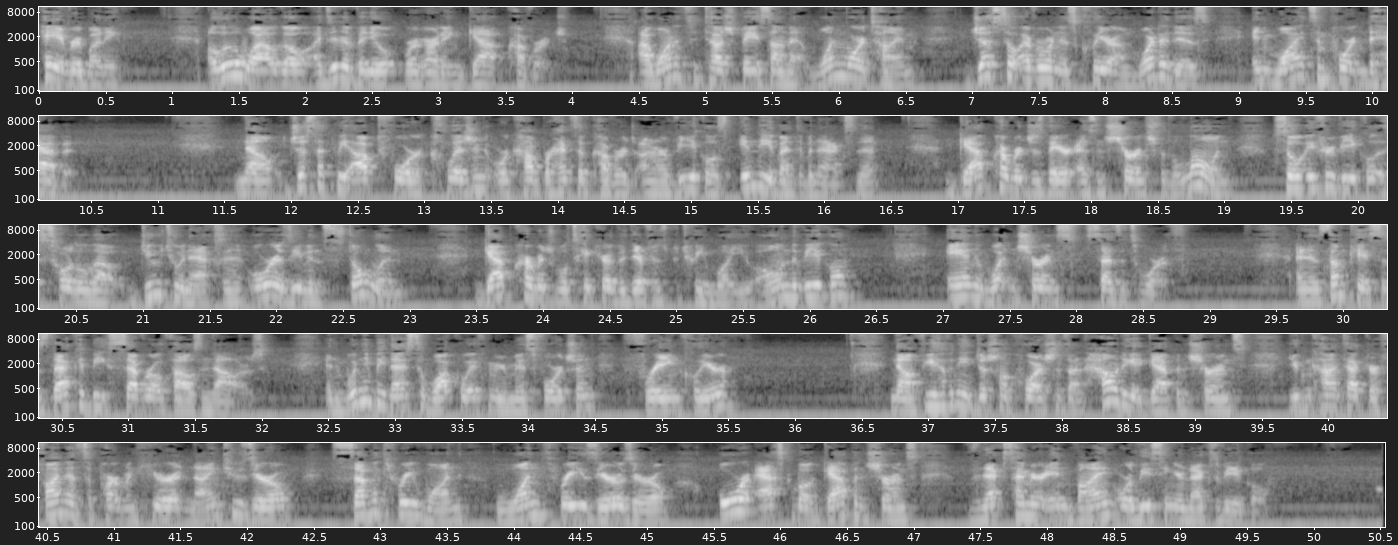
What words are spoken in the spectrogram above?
Hey everybody. A little while ago, I did a video regarding gap coverage. I wanted to touch base on that one more time, just so everyone is clear on what it is and why it's important to have it. Now, just like we opt for collision or comprehensive coverage on our vehicles in the event of an accident, gap coverage is there as insurance for the loan, so if your vehicle is totaled out due to an accident or is even stolen, gap coverage will take care of the difference between what you own the vehicle and what insurance says it's worth and in some cases that could be several thousand dollars. And wouldn't it be nice to walk away from your misfortune free and clear? Now, if you have any additional questions on how to get gap insurance, you can contact our finance department here at 920-731-1300 or ask about gap insurance the next time you're in buying or leasing your next vehicle.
